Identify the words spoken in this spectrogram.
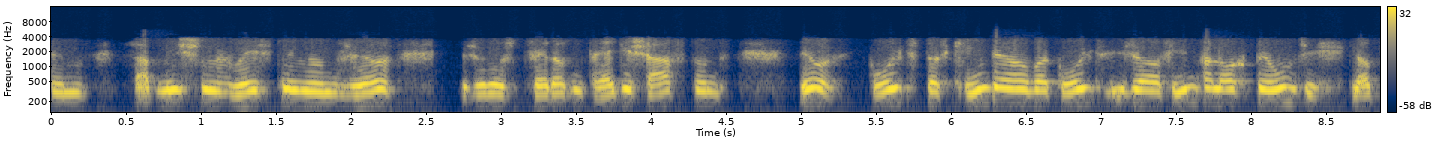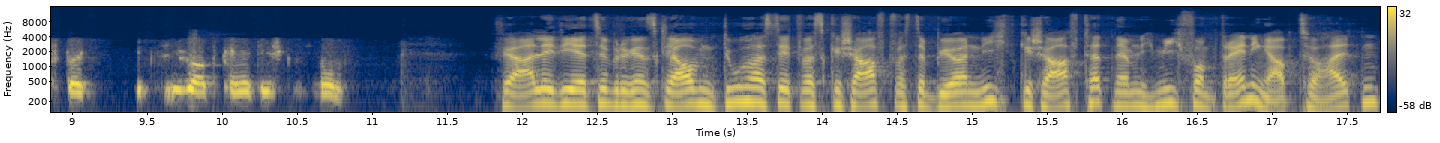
dem Submission Wrestling und ja, das hat er 2003 geschafft und ja, Gold, das kennt er, aber Gold ist er auf jeden Fall auch bei uns. Ich glaube, da gibt es überhaupt keine Diskussion. Für alle, die jetzt übrigens glauben, du hast etwas geschafft, was der Björn nicht geschafft hat, nämlich mich vom Training abzuhalten.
